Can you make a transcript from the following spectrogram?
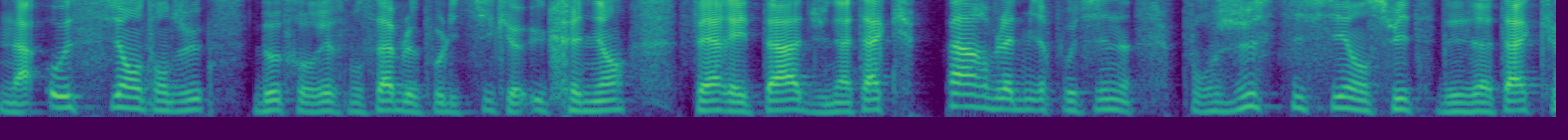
On a aussi entendu d'autres responsables politiques ukrainiens faire état d'une attaque par Vladimir Poutine pour justifier ensuite des attaques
